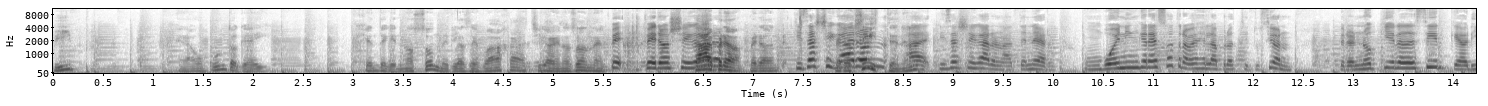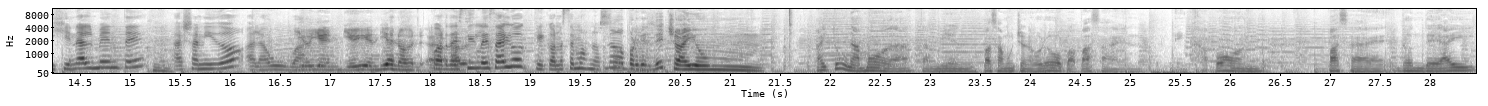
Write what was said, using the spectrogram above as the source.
VIP, en algún punto que hay gente que no son de clases bajas, chicas que no son de... Pe- pero Ah, llegaron, pero, pero quizás pero llegaron, existen, ¿eh? a, quizás llegaron a tener un buen ingreso a través de la prostitución, pero no quiere decir que originalmente Hmm. hayan ido a la uva. Y hoy en, y hoy en día no. por a- a- decirles algo que conocemos nosotros. No, porque de hecho hay un. Hay toda una moda también. Pasa mucho en Europa, pasa en, en Japón. Pasa en- donde hay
